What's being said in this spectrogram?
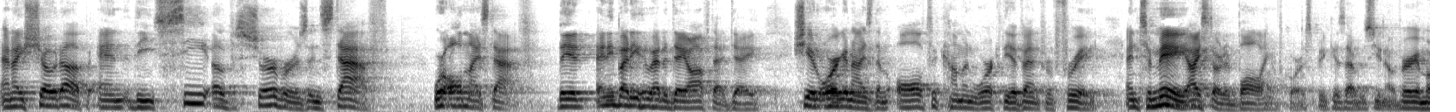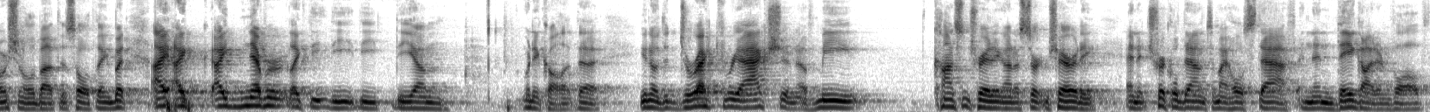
And I showed up, and the sea of servers and staff were all my staff. They had, anybody who had a day off that day, she had organized them all to come and work the event for free. And to me, I started bawling, of course, because I was, you know, very emotional about this whole thing. But I, I, I never like the, the, the, the um, what do you call it? The, you know, the direct reaction of me concentrating on a certain charity and it trickled down to my whole staff and then they got involved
